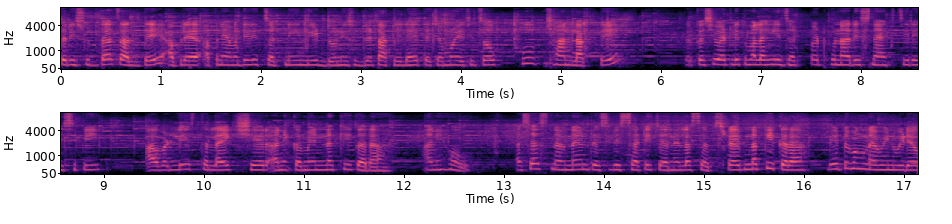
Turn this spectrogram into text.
तरीसुद्धा चालते. आपल्या आपण यामध्ये चटणी मीठ दोन्हीसुद्धा टाकलेले आहे त्याच्यामुळे याची चव खूप छान लागते. तर कशी वाटली तुम्हाला ही झटपट होणारी स्नॅक्सची रेसिपी आवडलीच तर लाईक शेअर आणि कमेंट नक्की करा. आणि हो अशाच नवनवीन रेसिपीजसाठी चॅनलला सबस्क्राईब नक्की करा. भेटू मग नवीन व्हिडिओ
